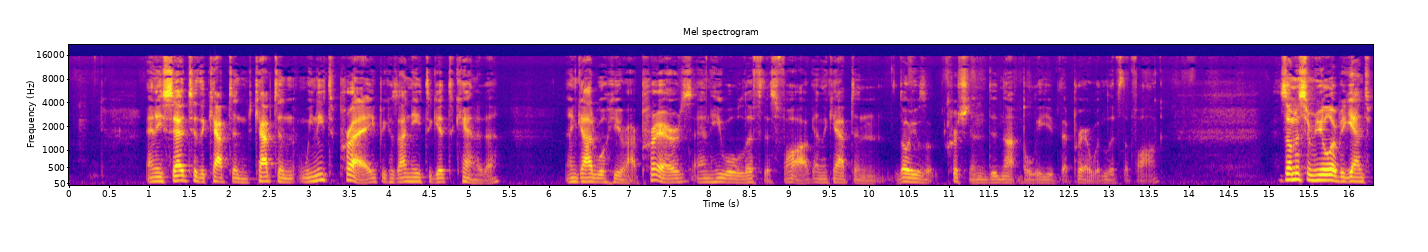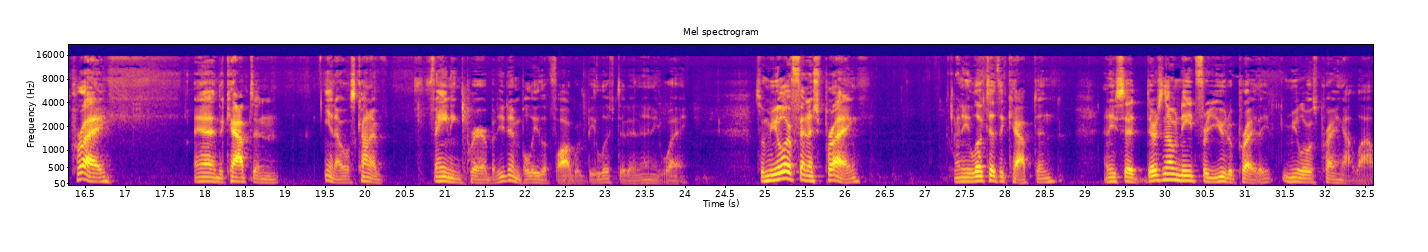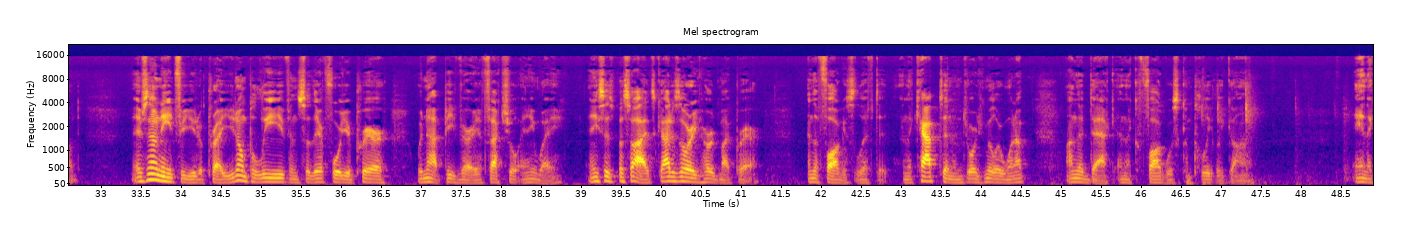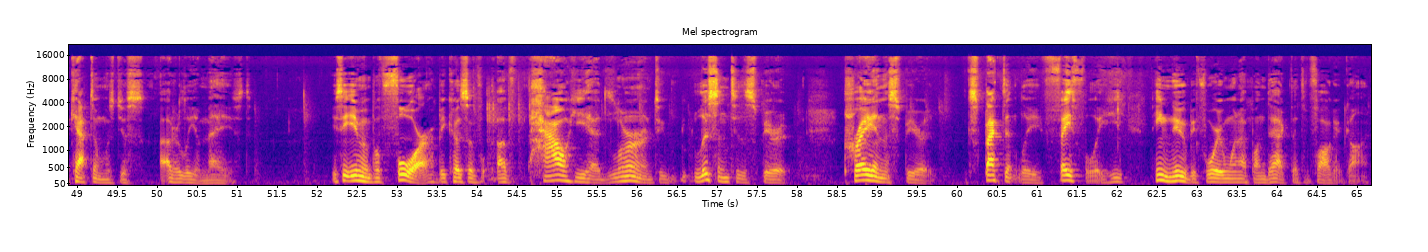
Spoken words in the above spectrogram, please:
and he said to the captain, Captain, we need to pray because I need to get to Canada and God will hear our prayers and he will lift this fog. And the captain, though he was a Christian, did not believe that prayer would lift the fog. So Mr. Mueller began to pray, and the captain, you know, was kind of feigning prayer, but he didn't believe the fog would be lifted in any way. So Mueller finished praying, And he looked at the captain and he said, There's no need for you to pray. Mueller was praying out loud. There's no need for you to pray. You don't believe, and so therefore your prayer would not be very effectual anyway. And he says, Besides, God has already heard my prayer, and the fog is lifted. And the captain and George Mueller went up on the deck, and the fog was completely gone. And the captain was just utterly amazed. You see, even before, because of, of how he had learned to listen to the Spirit, pray in the Spirit, expectantly, faithfully, he, he knew before he went up on deck that the fog had gone.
